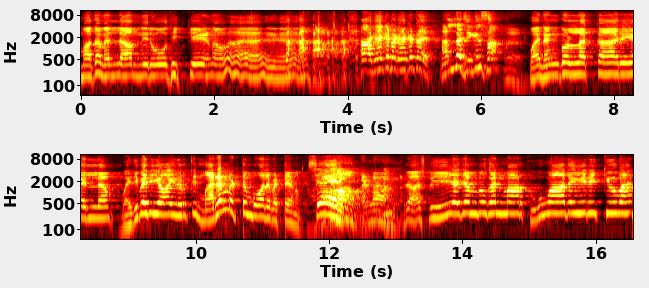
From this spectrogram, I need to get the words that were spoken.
മതമെല്ലാം നിരോധിക്കണം ആ കേക്കട്ടെ കേക്കട്ടെ. നല്ല ചികിത്സ. വനം കൊള്ളക്കാരെയെല്ലാം വരി വരിയായി നിർത്തി മരം വെട്ടും പോലെ വെട്ടണം. ശരി. രാഷ്ട്രീയ ജമ്പുകന്മാർ കൂവാതെ ഇരിക്കുവാൻ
